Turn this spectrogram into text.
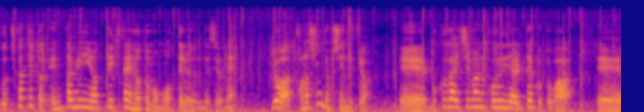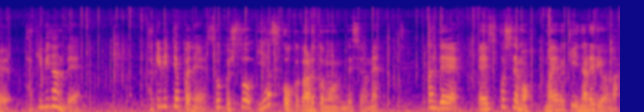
どっちかっていうとエンタメに寄っていきたいのとも思ってるんですよね要は楽しんでほしいんですよ、えー僕が一番これでやりたいことは、えー焚き火なんで焚き火ってやっぱねすごく人を癒す効果があると思うんですよね。なんで、えー少しでも前向きになれるような、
